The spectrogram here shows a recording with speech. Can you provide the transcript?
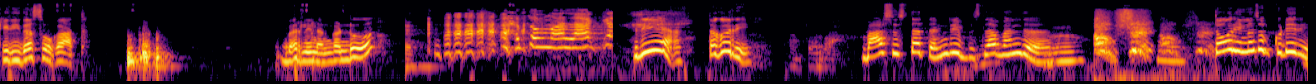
ಕಿರಿದ ಸೊಗಾತ್. ಬರ್ಲಿ ನಂಗಂಡು ರೀ ತಗೋರಿ. ಸುಸ್ತ ಸುಸ್ತಾತನ್ರಿ ಬಿಸ್ಲಾ ಬಂದ್? ತಗೋರಿ ಇನ್ನೊಂದ್ ಸ್ವಲ್ಪ ಕುಡೀರಿ.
